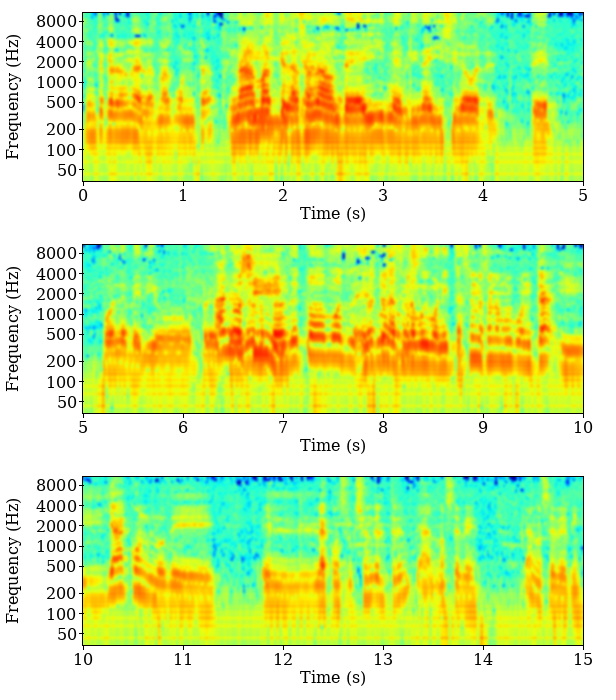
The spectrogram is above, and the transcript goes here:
Siento que era una de las más bonitas. Nada Y más que la ya- zona donde hay neblina y sí luego te, te pone medio Ah, no, sí. pero de todos modos es una zona muy bonita. Es una zona muy bonita y ya con lo de el- la construcción del tren ya no se ve, ya no se ve bien.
